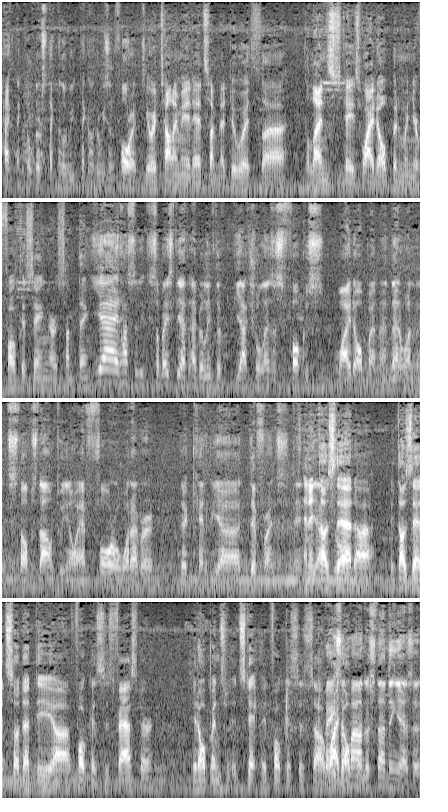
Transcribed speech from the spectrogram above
technical. There's technical re- technical reason for it. You were telling me it had something to do with uh, the lens stays wide open when you're focusing or something. Yeah, it has to. do- So basically, I, I believe the, the actual lenses focus wide open, and then when it stops down to you know f4 or whatever, there can be a difference. In And it does that. Uh, it does that so that the uh, focus is faster. It opens. It sta- It focuses uh, Based wide on my open. understanding, yes, it,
